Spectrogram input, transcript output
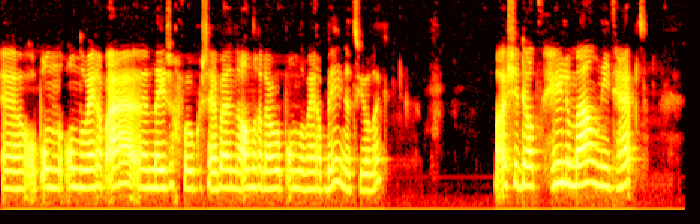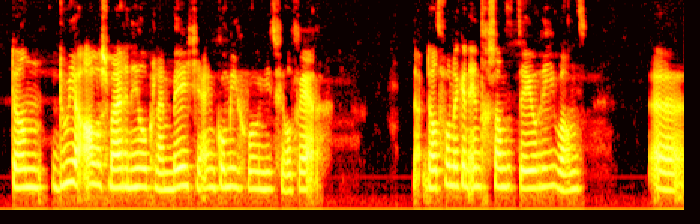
uh, op onderwerp A een laserfocus hebben en de andere dag op onderwerp B natuurlijk. Maar als je dat helemaal niet hebt, dan doe je alles maar een heel klein beetje en kom je gewoon niet veel verder. Nou, dat vond ik een interessante theorie, want uh,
